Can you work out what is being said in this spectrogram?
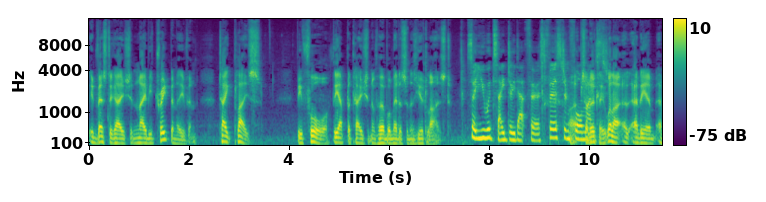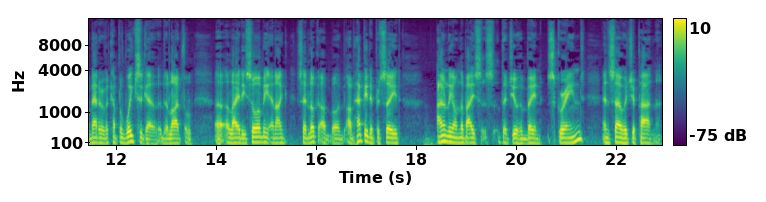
investigation, maybe treatment even, take place before the application of herbal medicine is utilised. So you would say do that first, first and foremost. Absolutely. Well, I, only a, a matter of a couple of weeks ago, a delightful uh, a lady saw me, and I said, "Look, I'm- I'm happy to proceed only on the basis that you have been screened, and so has your partner."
